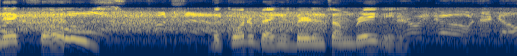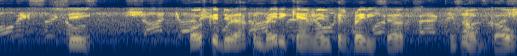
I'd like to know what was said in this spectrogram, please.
Nick Foles, the quarterback, is better than Tom Brady. See, Foles could do it. How come Brady can't? Maybe because Brady sucks. He's no GOAT.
